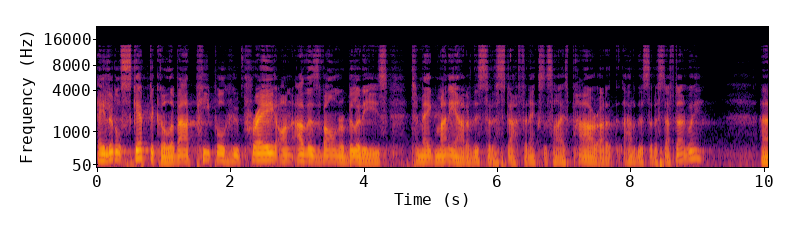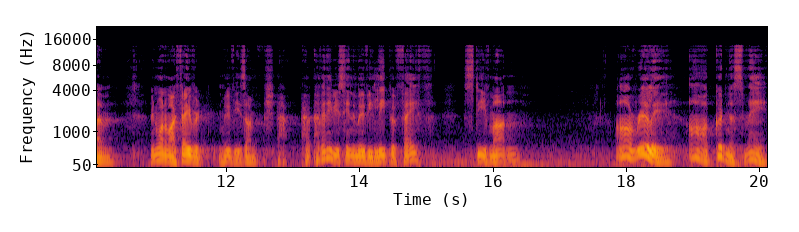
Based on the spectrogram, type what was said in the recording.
a little skeptical about people who prey on others' vulnerabilities to make money out of this sort of stuff and exercise power out of, out of this sort of stuff, don't we? Um, I mean, one of my favorite movies, I'm, have any of you seen the movie Leap of Faith? Steve Martin? Oh, really? Oh, goodness me.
